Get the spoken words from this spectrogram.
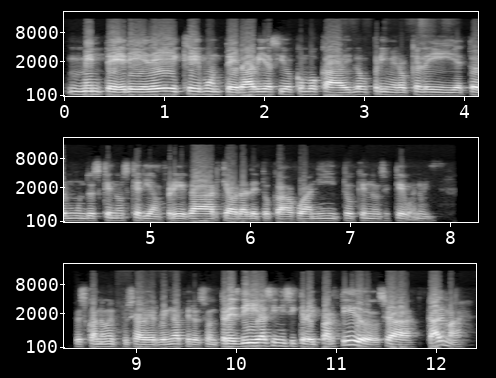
me enteré de que Montero había sido convocado y lo primero que leí de todo el mundo es que nos querían fregar, que ahora le tocaba a Juanito, que no sé qué. Bueno, pues cuando me puse a ver, venga, pero son tres días y ni siquiera hay partido, o sea, calma.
